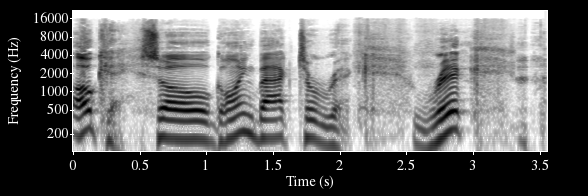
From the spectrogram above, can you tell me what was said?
Okay, so going back to Rick. Rick,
